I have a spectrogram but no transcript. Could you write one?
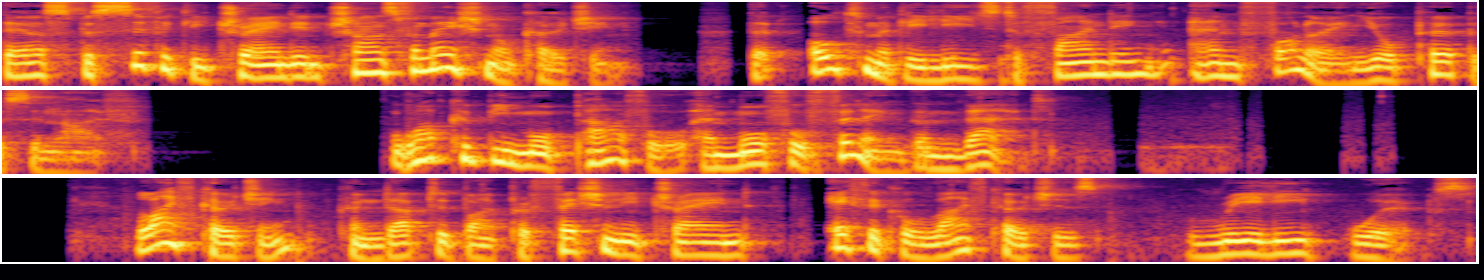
They are specifically trained in transformational coaching that ultimately leads to finding and following your purpose in life. What could be more powerful and more fulfilling than that? Life coaching, conducted by professionally trained, ethical life coaches, really works.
